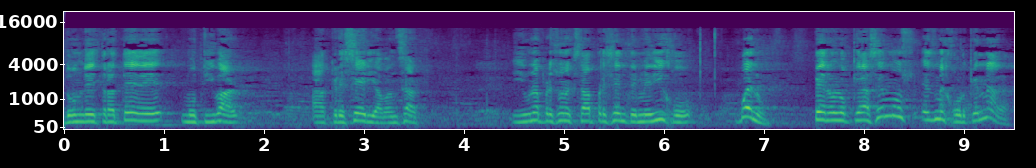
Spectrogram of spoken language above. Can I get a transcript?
donde traté de motivar a crecer y avanzar. Y una persona que estaba presente me dijo, bueno, pero lo que hacemos es mejor que nada.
